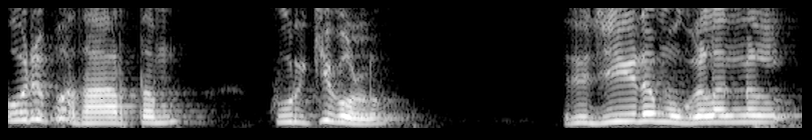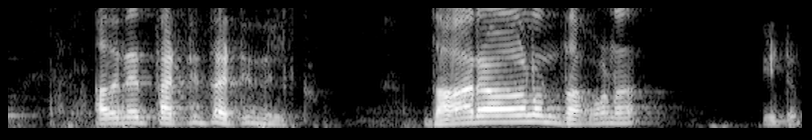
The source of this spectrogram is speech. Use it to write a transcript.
ഒരു പദാർത്ഥം കുറുക്കിക്കൊള്ളും രുചിയുടെ മുകളങ്ങൾ അതിനെ തട്ടി തട്ടി നിൽക്കും. ധാരാളം തവണ ഇടും.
